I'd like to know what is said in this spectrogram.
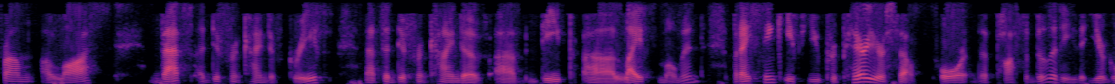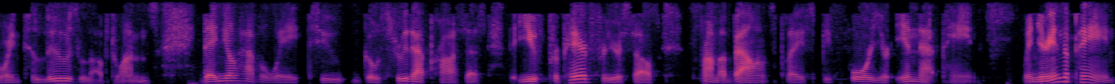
from a loss, that's a different kind of grief. That's a different kind of uh, deep uh, life moment. But I think if you prepare yourself for the possibility that you're going to lose loved ones, then you'll have a way to go through that process that you've prepared for yourself from a balanced place before you're in that pain. When you're in the pain,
